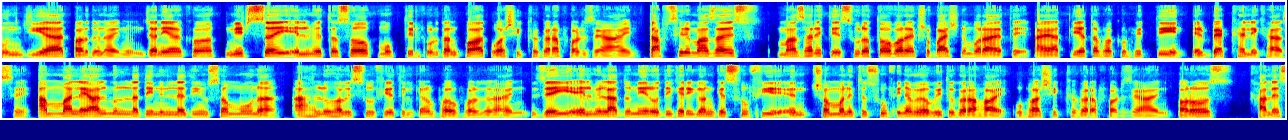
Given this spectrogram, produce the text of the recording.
মুনজিয়াত ফরদুন আইনুন। জানিয়ে রাখো, নিশ্চয়ই এলমে তাসাউফ মুক্তির প্রধান পথ ও শিক্ষা করা ফরজে আইন। তাফসিরে মাজাইস মাঝারিতে সূরা তওবার 122 নম্বর আয়াতে আয়াত, লিয়াতাফাকু ফিদ্দিন, এর ব্যাখ্যায় লেখা আছে, আম্মাল ইলমুল লাদিন আল্লাযী ইউসাম্মুনা আহলু হাবি আইন, যেই অধিকারীগণকে সুফি সম্মানিত সুফি নামে অভিহিত করা হয়, উহা শিক্ষা করা ফরজে আইন, ফরজ খালেস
